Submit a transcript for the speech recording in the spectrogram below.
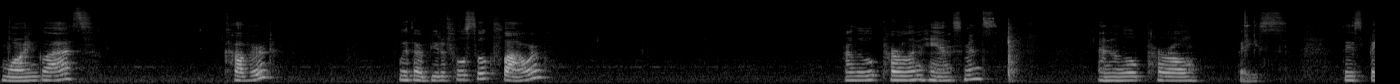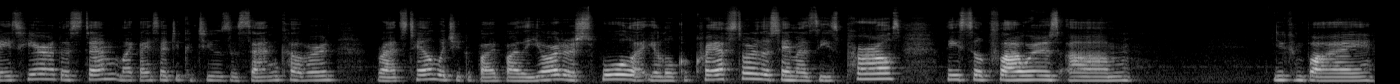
wine glass covered with our beautiful silk flower, our little pearl enhancements, and a little pearl This base here, the stem, like I said, you could use a satin covered rat's tail, which you could buy by the yard or spool at your local craft store, the same as these pearls. These silk flowers, um, you can buy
